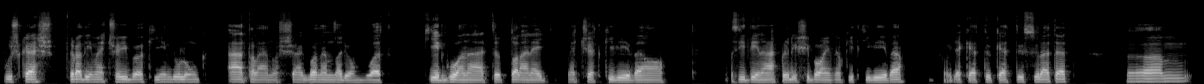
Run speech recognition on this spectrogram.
Puskás Fradi meccseiből kiindulunk, általánosságban nem nagyon volt két gólnál több, talán egy meccset kivéve a, az idén áprilisi bajnokit kivéve, ugye kettő-kettő született. Um,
